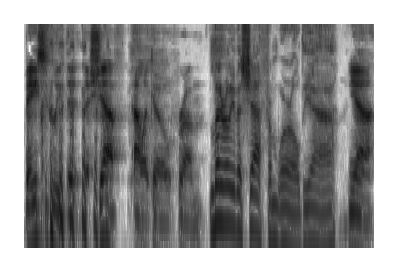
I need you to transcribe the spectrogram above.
basically the, the chef Palico from Literally the chef from World. Yeah. yeah.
